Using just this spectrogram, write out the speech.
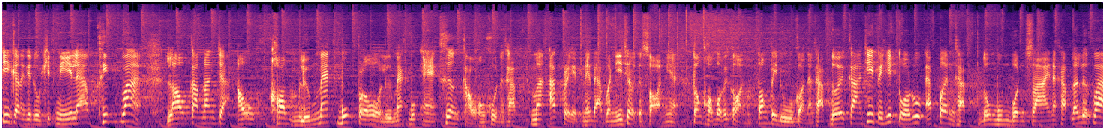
ที่กำลังจะดูคลิปนี้แล้วคิดว่าเรากำลังจะเอาคอมหรือ macbook pro หรือ macbook air เครื่องเก่าของคุณนะครับมาอัปเกรดในแบบวันนี้ที่เราจะสอนเนี่ยต้องขอบอกไว้ก่อนต้องไปดูก่อนนะครับโดยการที่ไปที่ตัวรูป Apple ครับตรงมุมบนซ้ายนะครับ แล้วเลือกว่า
